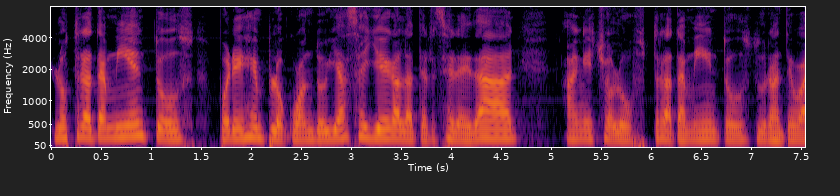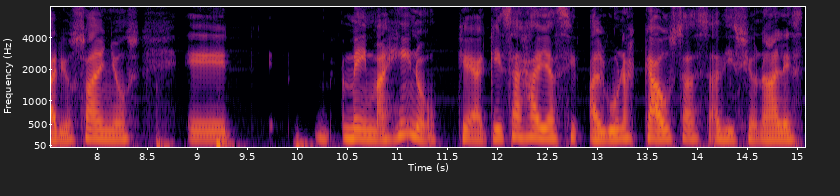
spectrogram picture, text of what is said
Los tratamientos, por ejemplo, cuando ya se llega a la tercera edad, han hecho los tratamientos durante varios años. me imagino que quizás haya algunas causas adicionales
